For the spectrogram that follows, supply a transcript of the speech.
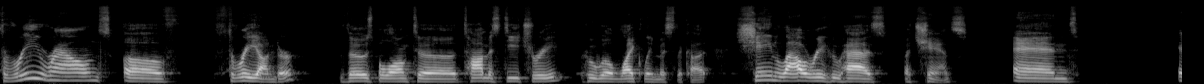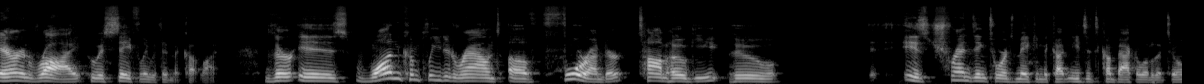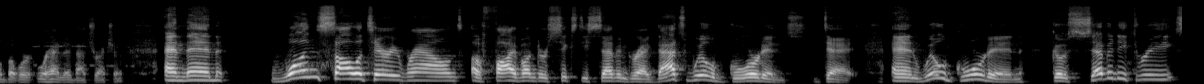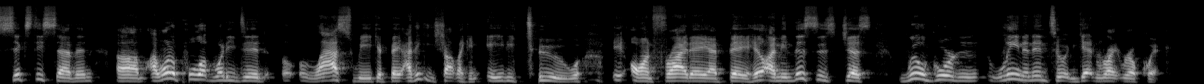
three rounds of three under. Those belong to Thomas Detry, who will likely miss the cut. Shane Lowry, who has a chance, and Aaron Rai, who is safely within the cut line. There is one completed round of four under. Tom Hoge, who is trending towards making the cut, needs it to come back a little bit to him, but we're, we're headed in that direction. And then one solitary round of five under 67, Greg. That's Will Gordon's day. And Will Gordon goes 73 67. Um, I want to pull up what he did uh, last week at Bay. I think he shot like an 82 on Friday at Bay Hill. I mean, this is just Will Gordon leaning into it and getting right real quick.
